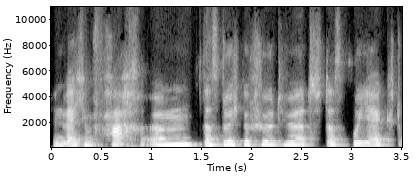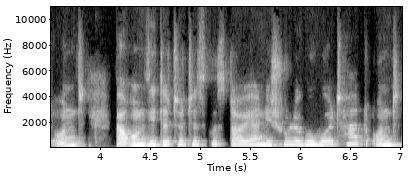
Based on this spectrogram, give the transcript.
in welchem Fach ähm, das durchgeführt wird, das Projekt und warum sie Digital School Story an die Schule geholt hat. Und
